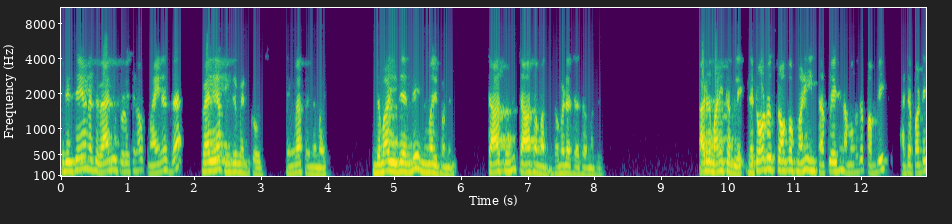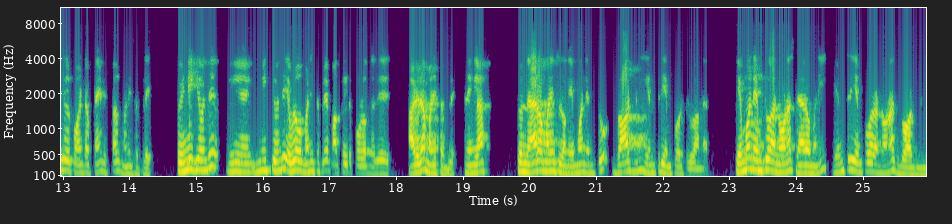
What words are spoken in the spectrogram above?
It is shown as value production of minus the value of increment costs சரிங்களா இந்த மாதிரி. இந்த மாதிரி இது வந்து இந்த மாதிரி பண்ணுது சார்ஜ் வந்து சார்ஜா மாத்து டொமேட்டோ சார்ஜா மாத்து அடுத்து மணி சப்ளை இந்த total stock of money in சப்ளைஷன் நம்ம வந்து public at a particular point of time is call money supply so இன்னைக்கு வந்து இன்னைக்கு வந்து எவ்வளவு மணி சப்ளை மக்கள்கிட்ட போடுறது அதுதான் மணி சப்ளை சரிங்களா? ஸோ நேரோ மணி சொல்லுவாங்க. M one M two broad money M three M four சொல்லுவாங்க. M one M two are known as narrow money M three M four are known as broad money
